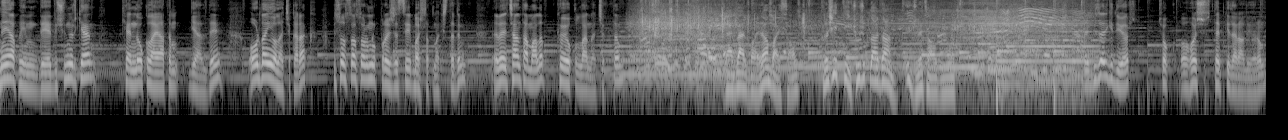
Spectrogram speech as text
Ne yapayım diye düşünürken kendi okul hayatım geldi. Oradan yola çıkarak bir sosyal sorumluluk projesi başlatmak istedim. Ve çantamı alıp köy okullarına çıktım. Berber Bayram Baysal tıraş ettiği çocuklardan ücret almıyor. Güzel gidiyor. Çok hoş tepkiler alıyorum.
